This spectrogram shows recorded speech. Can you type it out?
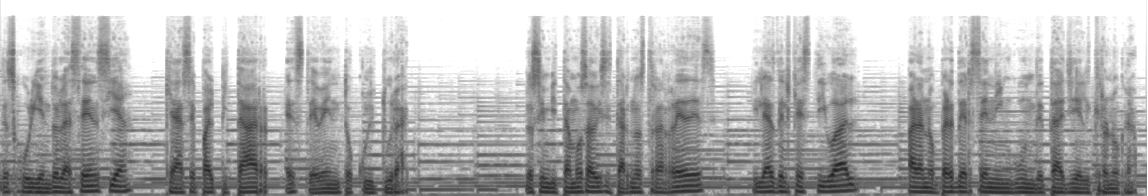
descubriendo la esencia que hace palpitar este evento cultural. Los invitamos a visitar nuestras redes y las del festival para no perderse ningún detalle del cronograma.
